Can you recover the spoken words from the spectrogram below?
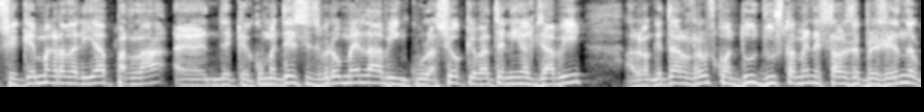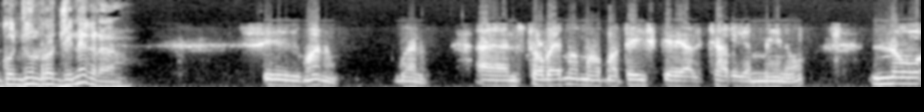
sí que m'agradaria parlar eh, de que comentessis breument la vinculació que va tenir el Javi al banquet del Reus quan tu justament estaves de president del conjunt roig i negre. Sí, bueno, bueno. Eh, ens trobem amb el mateix que el Xavi amb mi, no? no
